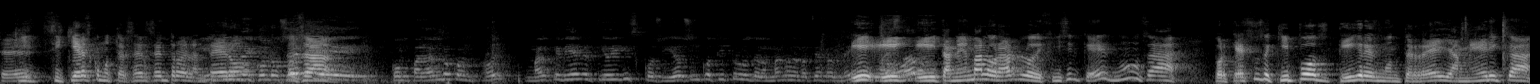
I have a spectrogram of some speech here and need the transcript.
qui- si quieres, como tercer centro delantero. Y, y o sea, que comparando con hoy, mal que bien, el tío Igis consiguió cinco títulos de la mano de Matías Almeida. y, y- y también valorar lo difícil que es, ¿no? O sea, porque esos equipos, Tigres, Monterrey, América,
